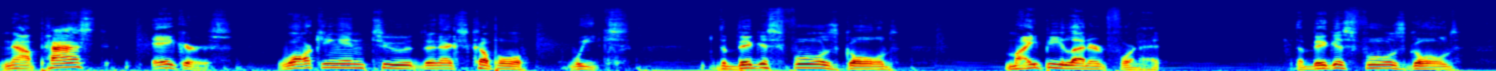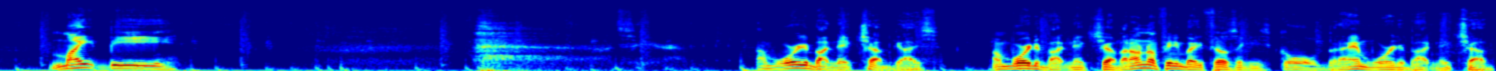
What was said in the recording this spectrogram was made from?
Now, past Akers, walking into the next couple weeks, the biggest fool's gold might be Leonard Fournette. The biggest fool's gold might be. Let's see here. I'm worried about Nick Chubb, guys. I'm worried about Nick Chubb. I don't know if anybody feels like he's gold, but I am worried about Nick Chubb.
